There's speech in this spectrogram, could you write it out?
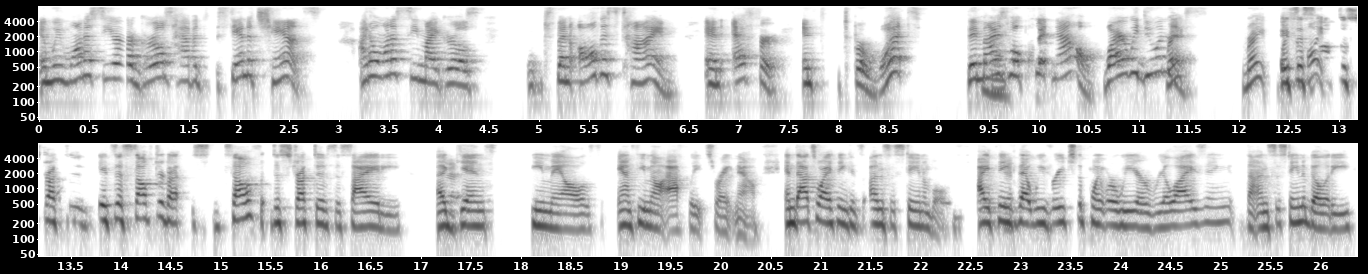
and we want to see our girls have a stand a chance. I don't want to see my girls spend all this time and effort and for what? They might mm-hmm. as well quit now. Why are we doing right. this? Right. What's it's a self-destructive, it's a self self-destructive society yes. against females and female athletes right now. And that's why I think it's unsustainable. I think that we've reached the point where we are realizing the unsustainability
